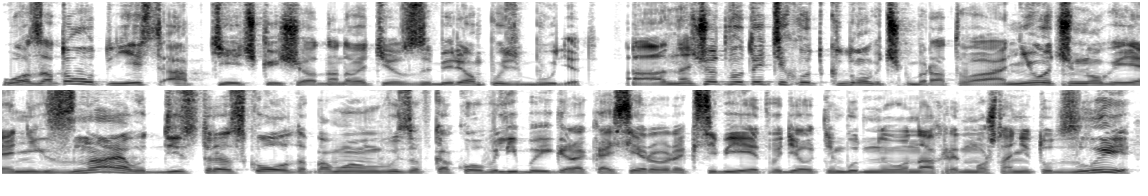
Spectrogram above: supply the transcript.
О, зато вот есть аптечка еще одна. Давайте ее заберем, пусть будет. А насчет вот этих вот кнопочек, братва. Не очень много я о них знаю. Вот Distress Call это, по-моему, вызов какого-либо игрока сервера к себе. Я этого делать не буду, но его нахрен, может, они тут злые.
